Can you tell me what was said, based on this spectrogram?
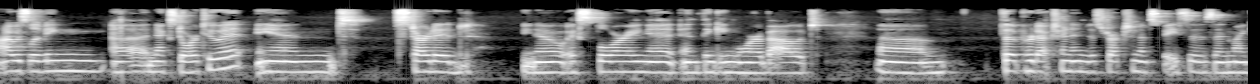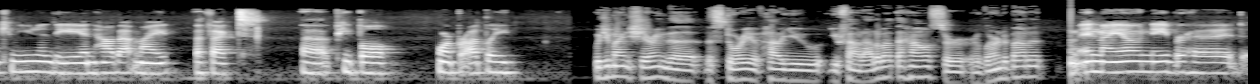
I was living uh, next door to it and started you know, exploring it and thinking more about um, the production and destruction of spaces in my community and how that might affect uh, people more broadly. Would you mind sharing the, the story of how you, you found out about the house or, or learned about it? In my own neighborhood,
